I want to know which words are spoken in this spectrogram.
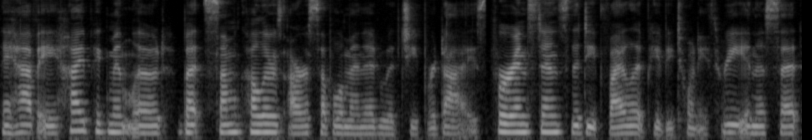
they have a high pigment load, but some colors are supplemented with cheaper dyes. For instance, the deep violet PV23 in this set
